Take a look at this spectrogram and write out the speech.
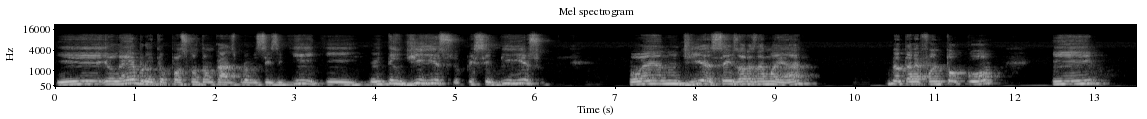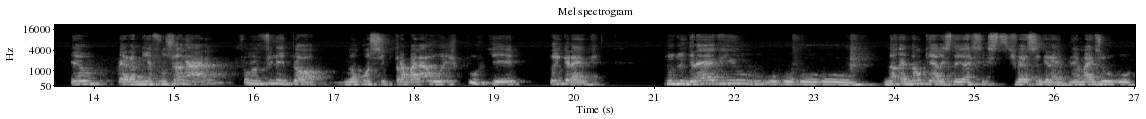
E eu lembro que eu posso contar um caso para vocês aqui que eu entendi isso, percebi isso. Foi num dia, seis horas da manhã, meu telefone tocou e eu era minha funcionária, falando, Felipe, ó, não consigo trabalhar hoje porque estou em greve. Tudo em greve, o, o, o não, é, não, que ela esteja, estivesse em greve, né? mas o,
